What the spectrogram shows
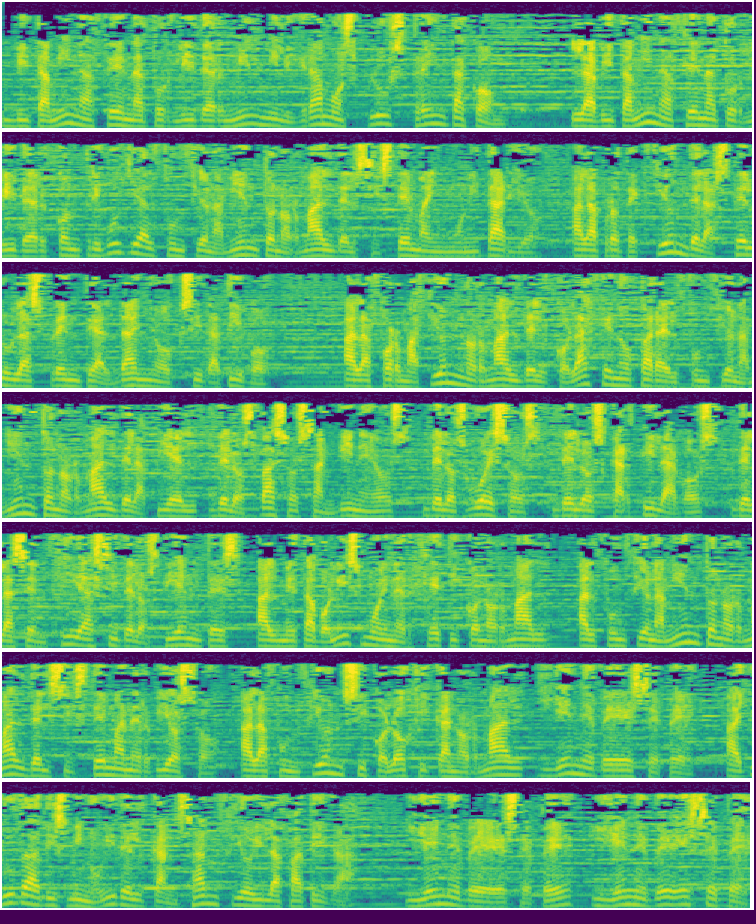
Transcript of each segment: Vitamina C Naturleader 1000 mg plus 30 com. La vitamina C Naturleader contribuye al funcionamiento normal del sistema inmunitario, a la protección de las células frente al daño oxidativo, a la formación normal del colágeno para el funcionamiento normal de la piel, de los vasos sanguíneos, de los huesos, de los cartílagos, de las encías y de los dientes, al metabolismo energético normal, al funcionamiento normal del sistema nervioso, a la función psicológica normal y NBSP, ayuda a disminuir el cansancio y la fatiga. Y NBSP, y NBSP.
